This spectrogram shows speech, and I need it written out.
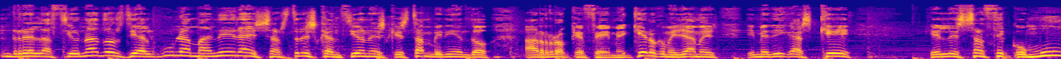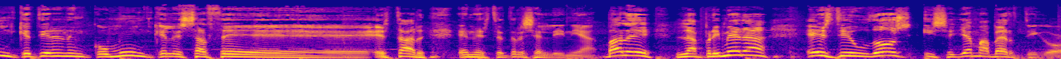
relacionados de alguna manera esas tres canciones que están viniendo a Rock FM? Quiero que me llames y me digas qué, qué les hace común, qué tienen en común, qué les hace estar en este 3 en línea. ¿Vale? La primera es de U2 y se llama Vértigo.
